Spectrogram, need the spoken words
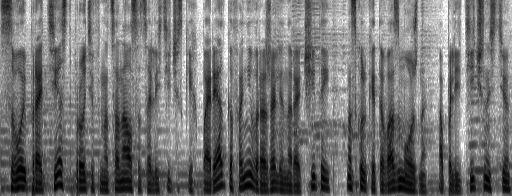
Свой протест против национал-социалистических порядков они выражали нарочитой, насколько это возможно, аполитичностью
